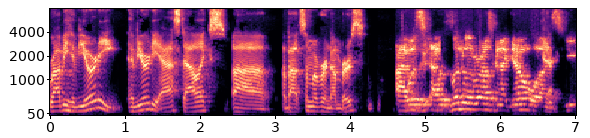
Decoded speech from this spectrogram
robbie have you already have you already asked alex uh, about some of her numbers I was I was literally where I was going to go was you,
